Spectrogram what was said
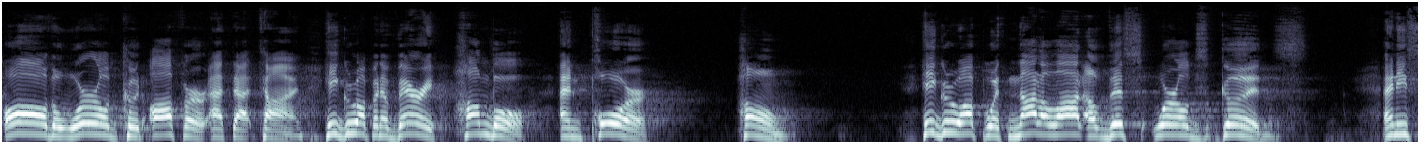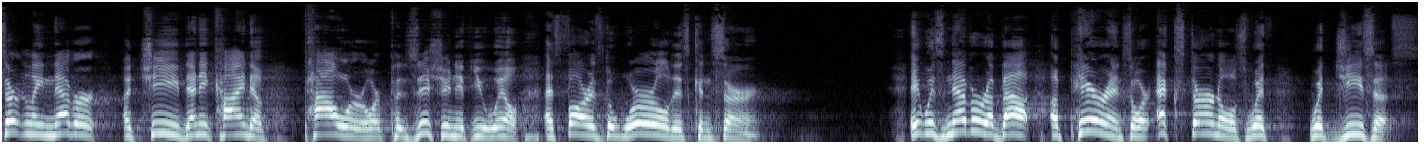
all the world could offer at that time. He grew up in a very humble and poor home. He grew up with not a lot of this world's goods. And he certainly never achieved any kind of power or position, if you will, as far as the world is concerned. It was never about appearance or externals with, with Jesus.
